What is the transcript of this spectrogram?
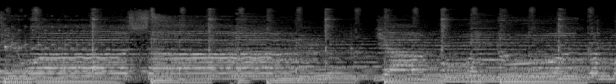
ที่วสามยามห่วงดวงกม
